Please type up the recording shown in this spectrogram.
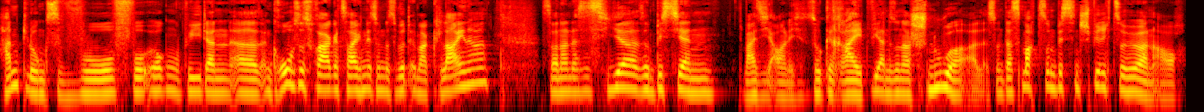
Handlungswurf, wo irgendwie dann äh, ein großes Fragezeichen ist und es wird immer kleiner, sondern es ist hier so ein bisschen weiß ich auch nicht, so gereiht, wie an so einer Schnur alles. Und das macht es so ein bisschen schwierig zu hören auch.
